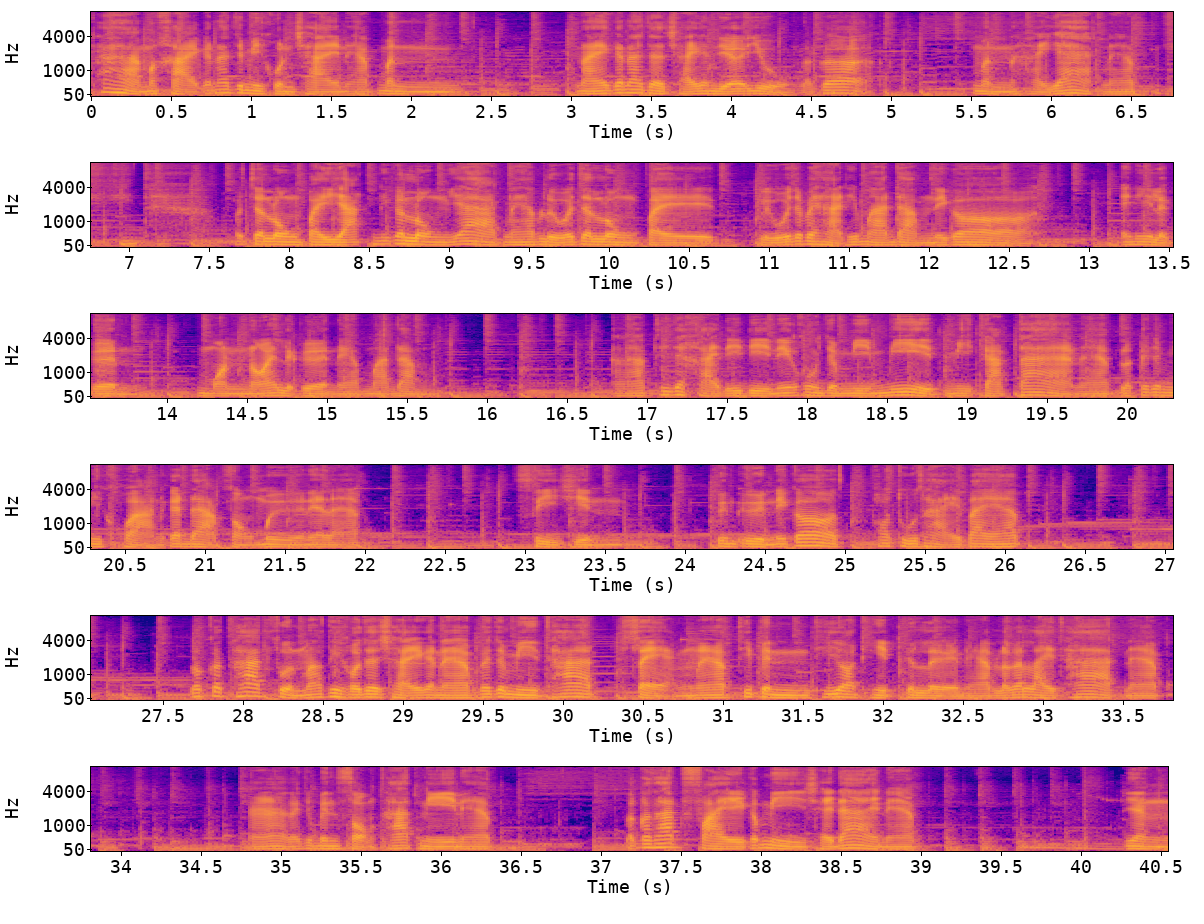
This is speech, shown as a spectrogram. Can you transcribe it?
ถ้าหามาขายก็น่าจะมีคนใช้นะครับ มันไนท์ก็น่าจะใช้กันเยอะอยู่ แล้วก็มันหายากนะครับ ว่าจะลงไปยักษ์นี่ก็ลงยากนะครับ หรือว่าจะลงไป หรือว่าจะไปหาที่ม้าดำนี่ก็ไอ้นี่เหลือเกิน มอนน้อยเหลือเกินนะครับม้าดำนะครับที่จะขายดีๆ นี่ก็คงจะมีมีดมีกาต้านะครับ แล้วก็จะมีขวานกระดาบสองมือเนี่ยแหละครับสี่ชิ้นอื่นๆ นี่ก็พอถูถ่ายไปครับ แล้วก็ธาตุส่วนมากที่เขาจะใช้กันนะครับ ก็จะมีธาตุแสงนะครับที่เป็นที่ยอดฮิตกันเลยนะครับ แล้วก็ลายธาตุนะครับอ่าก็จะเป็นสองธาตุนี้นะครับ แล้วก็ธาตุไฟก็มีใช้ได้นะครับ อย่าง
